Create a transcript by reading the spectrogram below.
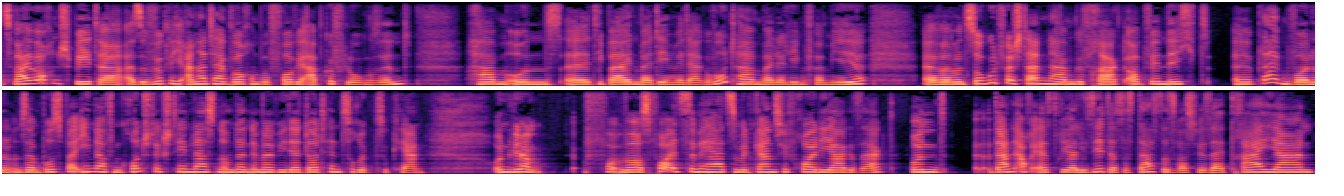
zwei Wochen später, also wirklich anderthalb Wochen bevor wir abgeflogen sind, haben uns äh, die beiden, bei denen wir da gewohnt haben, bei der lieben Familie, äh, weil wir uns so gut verstanden haben, gefragt, ob wir nicht äh, bleiben wollen und unseren Bus bei ihnen auf dem Grundstück stehen lassen, um dann immer wieder dorthin zurückzukehren. Und wir haben aus vollstem Herzen mit ganz viel Freude Ja gesagt und dann auch erst realisiert, dass es das ist, was wir seit drei Jahren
